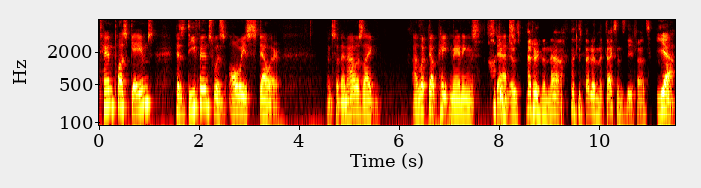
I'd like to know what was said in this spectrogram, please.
10 plus games, his defense was always stellar. And so then I was like, I looked up Peyton Manning's stats. It was better than that. It was better than the Texans defense. Yeah,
